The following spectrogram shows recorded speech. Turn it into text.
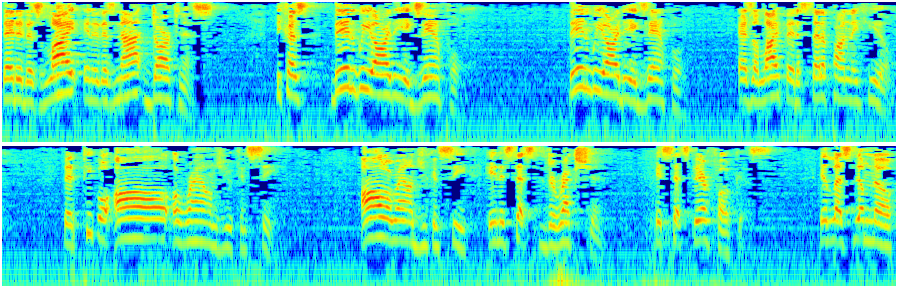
That it is light and it is not darkness. Because then we are the example. Then we are the example. as a light that is set upon the hill that people all around you can see. All around you can see. And it sets the direction, it sets their focus. It lets them know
